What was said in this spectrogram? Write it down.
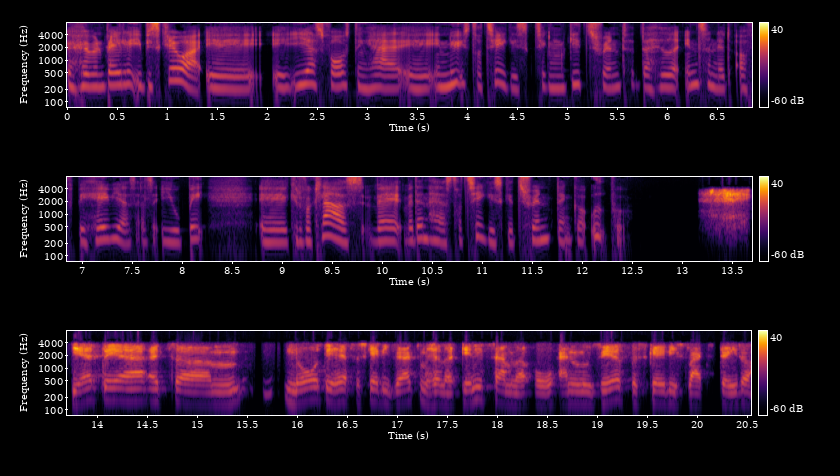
Herman Bailey, I beskriver øh, øh, i jeres forskning her øh, en ny strategisk teknologitrend, der hedder Internet of Behaviors, altså IOB. Øh, kan du forklare os, hvad, hvad den her strategiske trend den går ud på? Ja, det er, at um, når det her forskellige virksomheder indsamler og analyserer forskellige slags data,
